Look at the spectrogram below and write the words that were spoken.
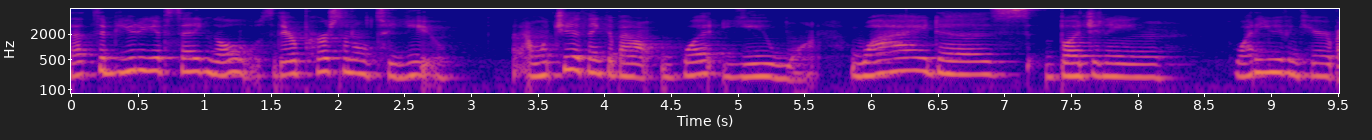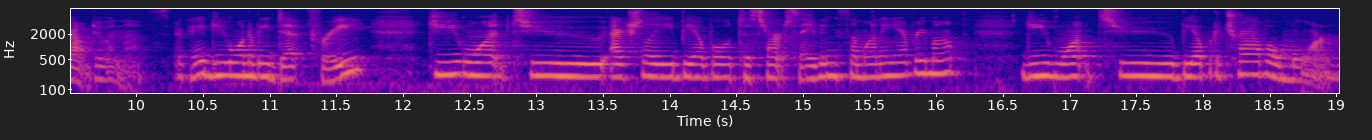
That's the beauty of setting goals. They're personal to you. I want you to think about what you want. Why does budgeting, why do you even care about doing this? Okay, do you want to be debt free? Do you want to actually be able to start saving some money every month? Do you want to be able to travel more?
